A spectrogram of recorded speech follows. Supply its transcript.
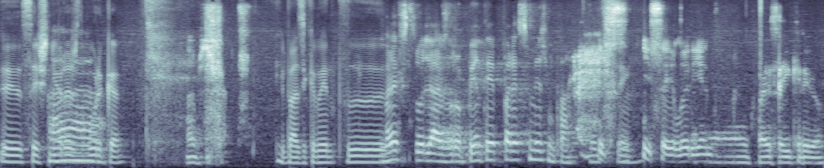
eh, seis senhoras Ah. de burca. vamos. E basicamente. Mas se tu olhares de repente, é, parece mesmo, pá. Isso, Sim. isso é hilariante. Vai ser incrível.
